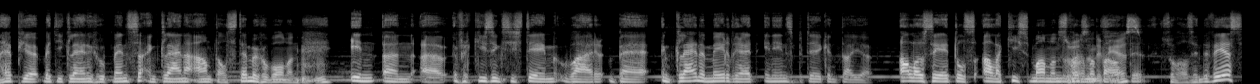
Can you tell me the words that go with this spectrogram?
heb je met die kleine groep mensen een kleine aantal stemmen gewonnen. Mhm. In een uh, verkiezingssysteem waarbij een kleine meerderheid ineens betekent dat je alle zetels, alle kiesmannen Zoals voor een bepaalde... Zoals in de VS.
